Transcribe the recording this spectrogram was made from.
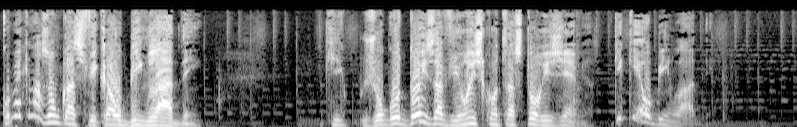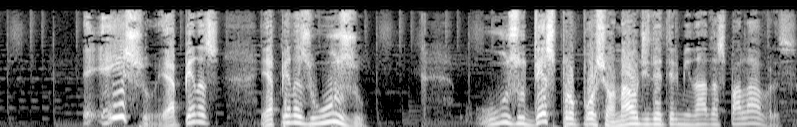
como é que nós vamos classificar o Bin Laden, que jogou dois aviões contra as Torres Gêmeas? O que, que é o Bin Laden? É, é isso, é apenas, é apenas o uso, o uso desproporcional de determinadas palavras.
